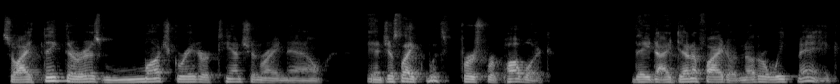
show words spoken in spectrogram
So I think there is much greater attention right now. And just like with First Republic, they'd identified another weak bank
